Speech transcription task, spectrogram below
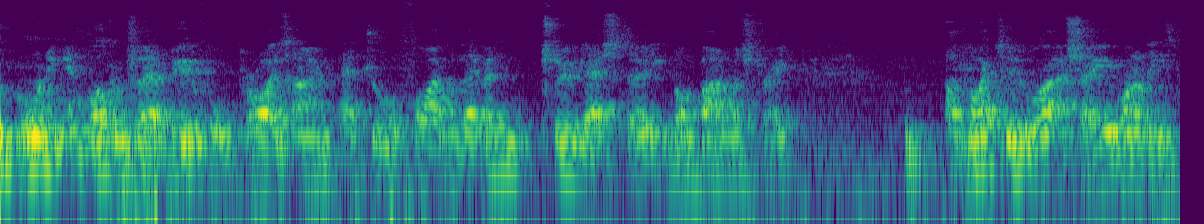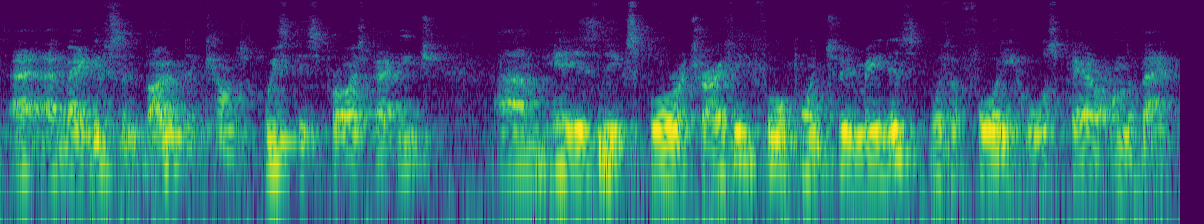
Good morning and welcome to our beautiful prize home at draw 511 2-30 Bombala Street. I'd like to uh, show you one of these, a, a, magnificent boat that comes with this prize package. Um, it is the Explorer Trophy, 4.2 metres with a 40 horsepower on the back.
